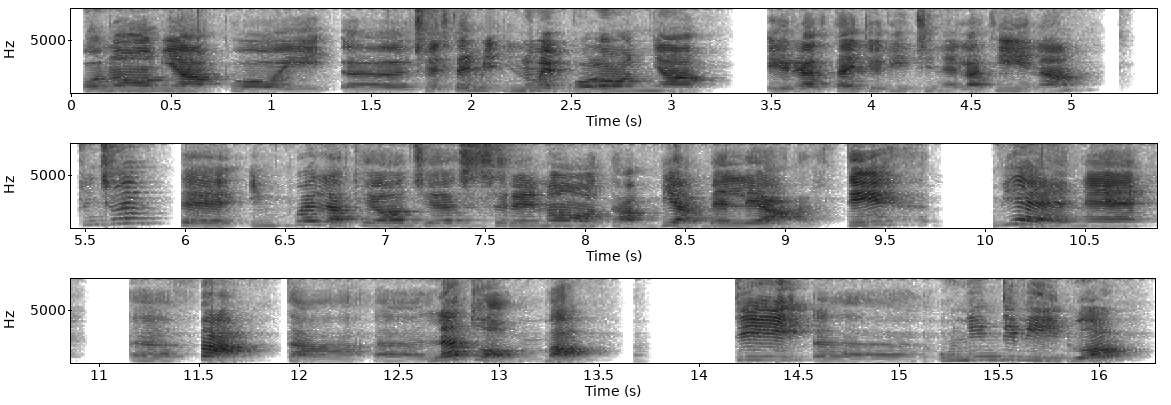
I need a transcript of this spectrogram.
Bonomia poi, eh, cioè il, termine, il nome Bologna in realtà è di origine latina, principalmente in quella che oggi è essere nota via Belle Arti, viene eh, fatta eh, la tomba di eh, un individuo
